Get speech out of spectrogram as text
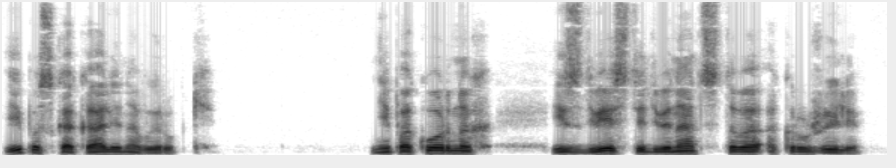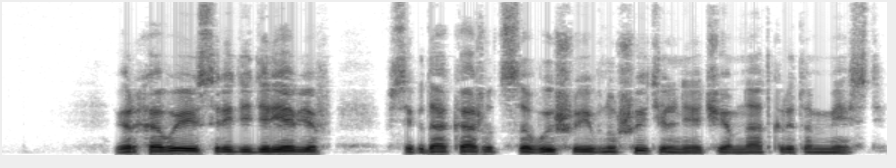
и поскакали на вырубки. Непокорных из 212-го окружили. Верховые среди деревьев всегда кажутся выше и внушительнее, чем на открытом месте.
